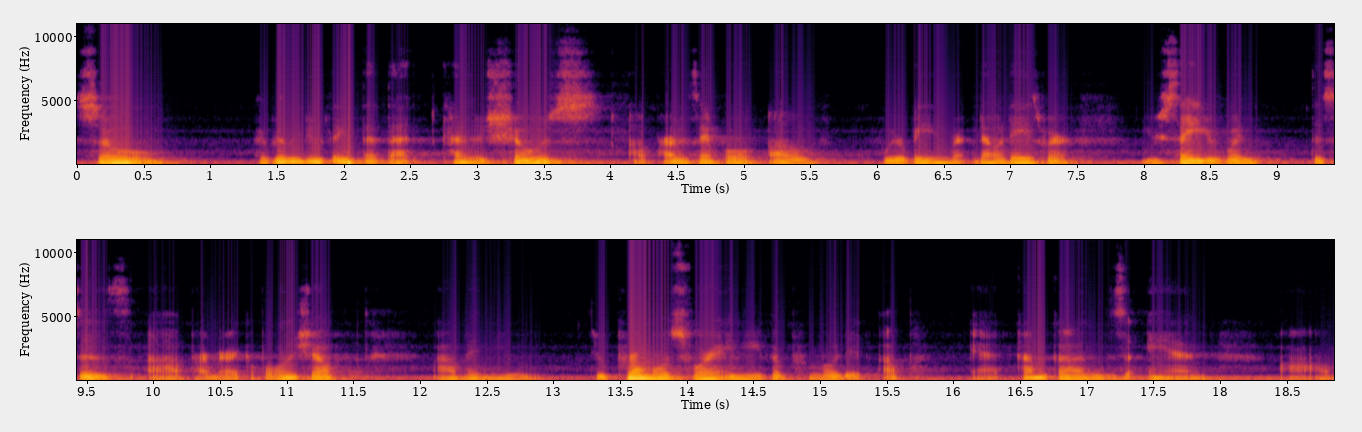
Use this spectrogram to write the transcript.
so I really do think that that kind of shows a prime example of queer being nowadays, where you say you're going, this is a primary couple on the show, um, and you do promos for it, and you even promote it up at Comic Cons and um,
